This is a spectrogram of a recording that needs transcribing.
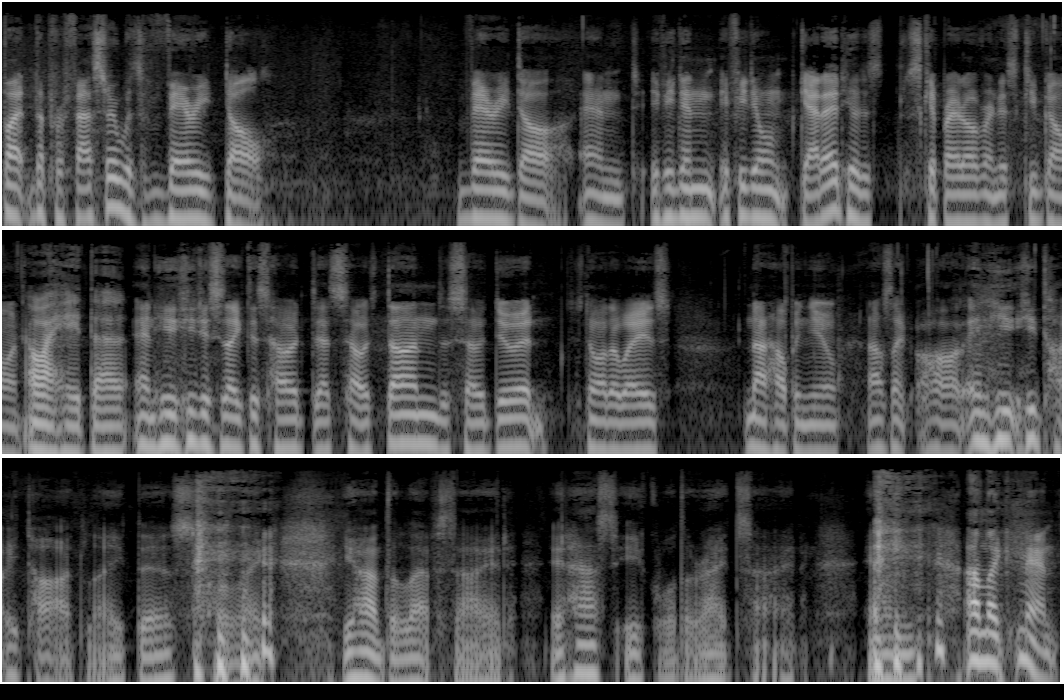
but the professor was very dull very dull. And if he didn't, if he don't get it, he'll just skip right over and just keep going. Oh, I hate that. And he he just like this is how it, that's how it's done. This is how do it. There's no other ways. Not helping you. And I was like, oh. And he he taught he taught like this. Like you have the left side. It has to equal the right side. And I'm like, man,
